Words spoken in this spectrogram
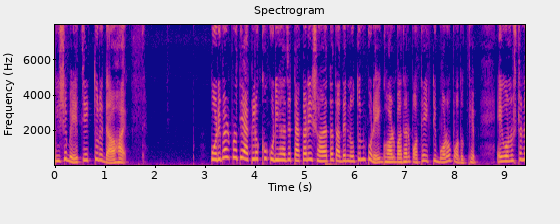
হিসেবে চেক তুলে দেওয়া হয়। পরিবার প্রতি এক লক্ষ কুড়ি হাজার টাকার এই সহায়তা তাদের নতুন করে ঘর বাঁধার পথে একটি বড় পদক্ষেপ। এই অনুষ্ঠানে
